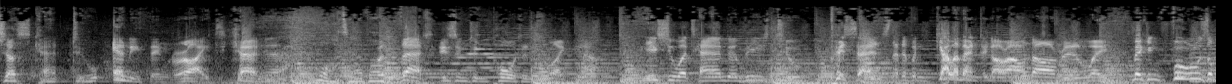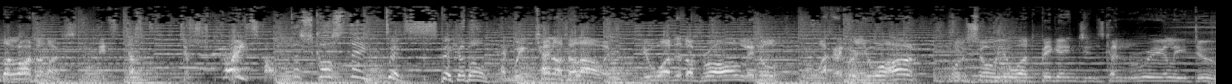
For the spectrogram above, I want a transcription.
Just can't do anything right, can you? Whatever. But that isn't important right now. The issue at hand are these two pissants that have been gallivanting around our railway, making fools of the lot of us. It's just disgraceful, Disgusting! Despicable! and we cannot allow it. You wanted a brawl, little whatever you are? We'll show you what big engines can really do.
